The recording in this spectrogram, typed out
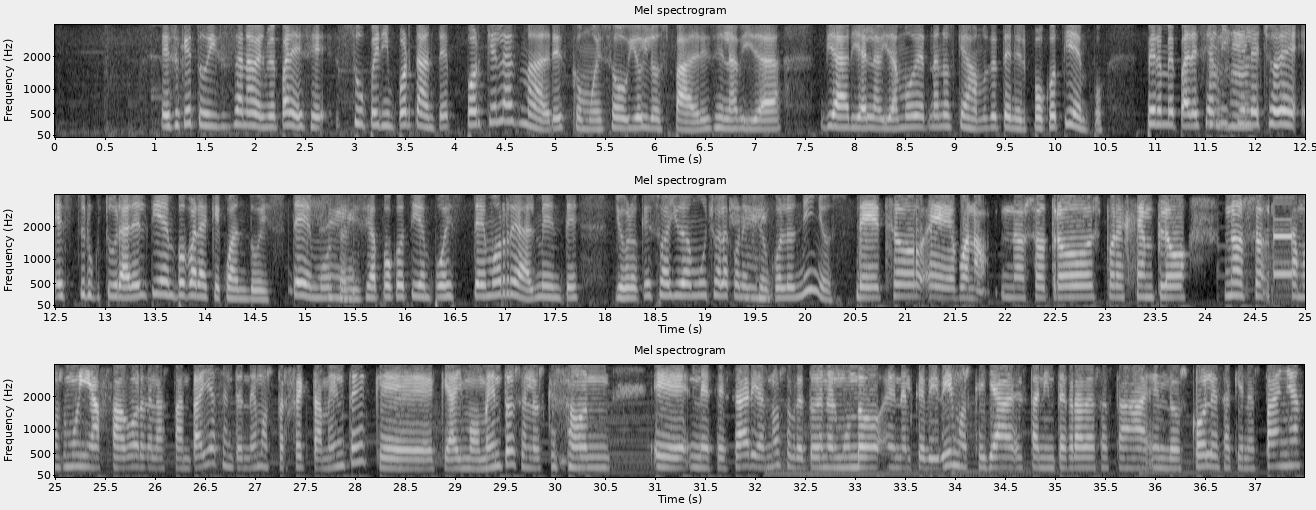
Eso que tú dices, Anabel, me parece súper importante porque las madres, como es obvio, y los padres en la vida diaria, en la vida moderna, nos quejamos de tener poco tiempo. Pero me parece a mí que el hecho de estructurar el tiempo para que cuando estemos, así sea poco tiempo, estemos realmente, yo creo que eso ayuda mucho a la conexión con los niños. De hecho, eh, bueno, nosotros, por ejemplo, no estamos muy a favor de las pantallas, entendemos perfectamente que, que hay momentos en los que son eh, necesarias, ¿no? sobre todo en el mundo en el que vivimos, que ya están integradas hasta en los coles aquí en España.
